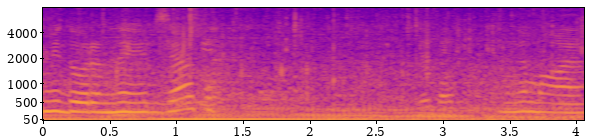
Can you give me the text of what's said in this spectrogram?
Помідори в неї взяти. Немає.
